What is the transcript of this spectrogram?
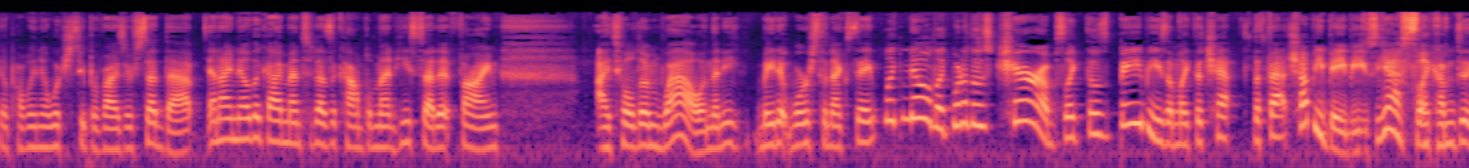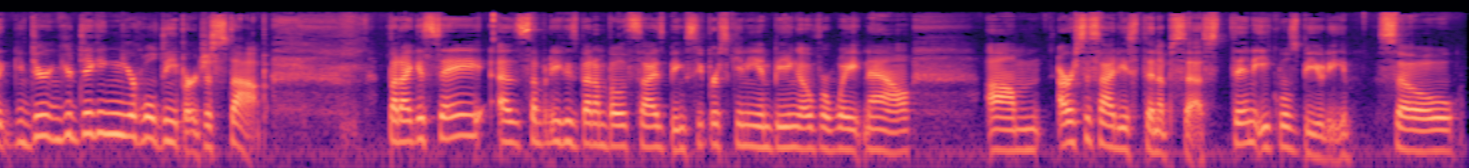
He'll probably know which supervisor said that. And I know the guy meant it as a compliment. He said it fine. I told him, wow. And then he made it worse the next day. Like, no, like one of those cherubs, like those babies. I'm like, the, cha- the fat, chubby babies. Yes, like I'm, you're, you're digging your hole deeper. Just stop. But I could say, as somebody who's been on both sides, being super skinny and being overweight now, um, our society is thin obsessed. Thin equals beauty. So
